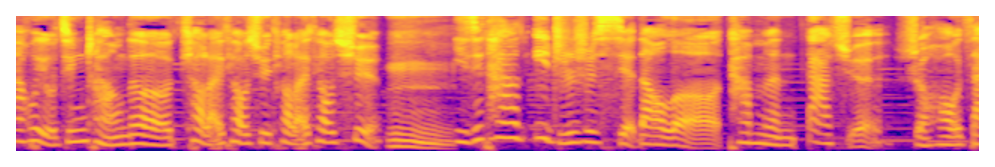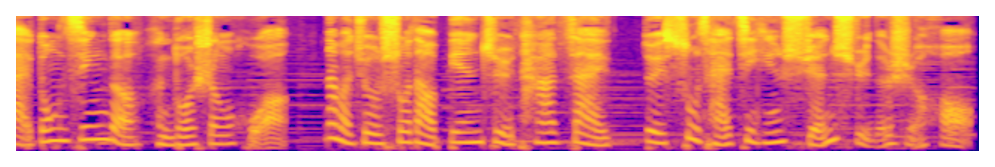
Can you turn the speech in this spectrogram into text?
它会有经常的跳来跳去、跳来跳去，嗯。以及它一直是写到了他们大学时候在东京的很多生活。那么就说到编剧他在对素材进行选取的时候，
